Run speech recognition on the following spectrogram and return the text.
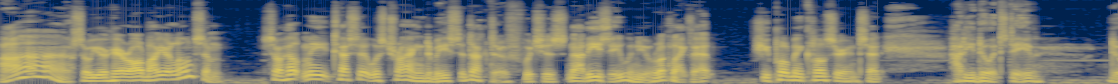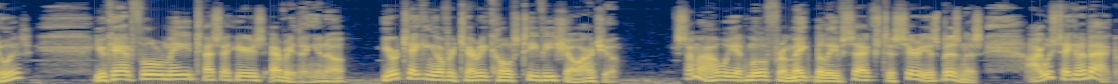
Ah, so you're here all by your lonesome. So help me, Tessa was trying to be seductive, which is not easy when you look like that. She pulled me closer and said, How do you do it, Steve? Do it? You can't fool me. Tessa hears everything, you know. You're taking over Terry Cole's TV show, aren't you? Somehow we had moved from make believe sex to serious business. I was taken aback.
